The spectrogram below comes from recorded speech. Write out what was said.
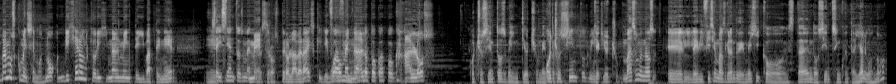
vamos, comencemos, ¿no? Dijeron que originalmente iba a tener 600 eh, metros. pero la verdad es que llegó Fue aumentando poco a poco a los 828 metros. 828 metros. Más o menos el edificio más grande de México está en 250 y algo, ¿no?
